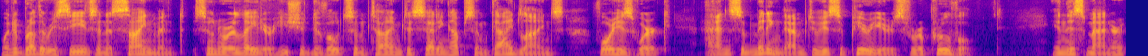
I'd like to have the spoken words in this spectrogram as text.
When a brother receives an assignment, sooner or later he should devote some time to setting up some guidelines for his work and submitting them to his superiors for approval. In this manner,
